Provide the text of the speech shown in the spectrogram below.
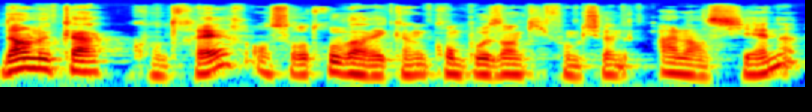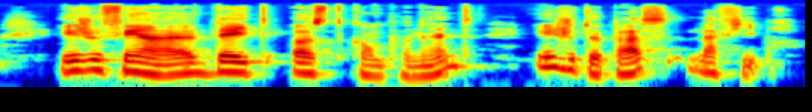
Dans le cas contraire, on se retrouve avec un composant qui fonctionne à l'ancienne et je fais un update host component et je te passe la fibre.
